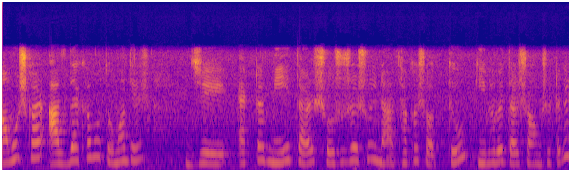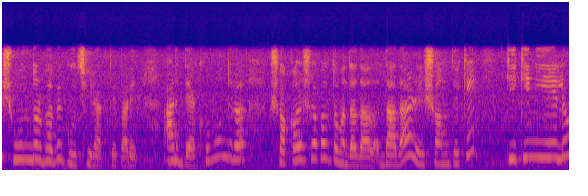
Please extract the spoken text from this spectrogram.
নমস্কার, আজ দেখাবো তোমাদের যে একটা মেয়ে তার শ্বশুর শাশুড়ি না থাকা সত্ত্বেও কীভাবে তার সংসারটাকে সুন্দরভাবে গুছিয়ে রাখতে পারে। আর দেখো বন্ধুরা, সকাল সকাল তোমার দাদা দাদা রেশন থেকে কী কী নিয়ে এলো?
